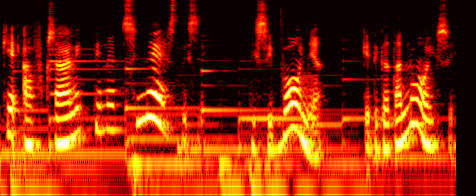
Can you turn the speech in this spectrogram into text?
και αυξάνει την ενσυναίσθηση, τη συμπόνια και την κατανόηση.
